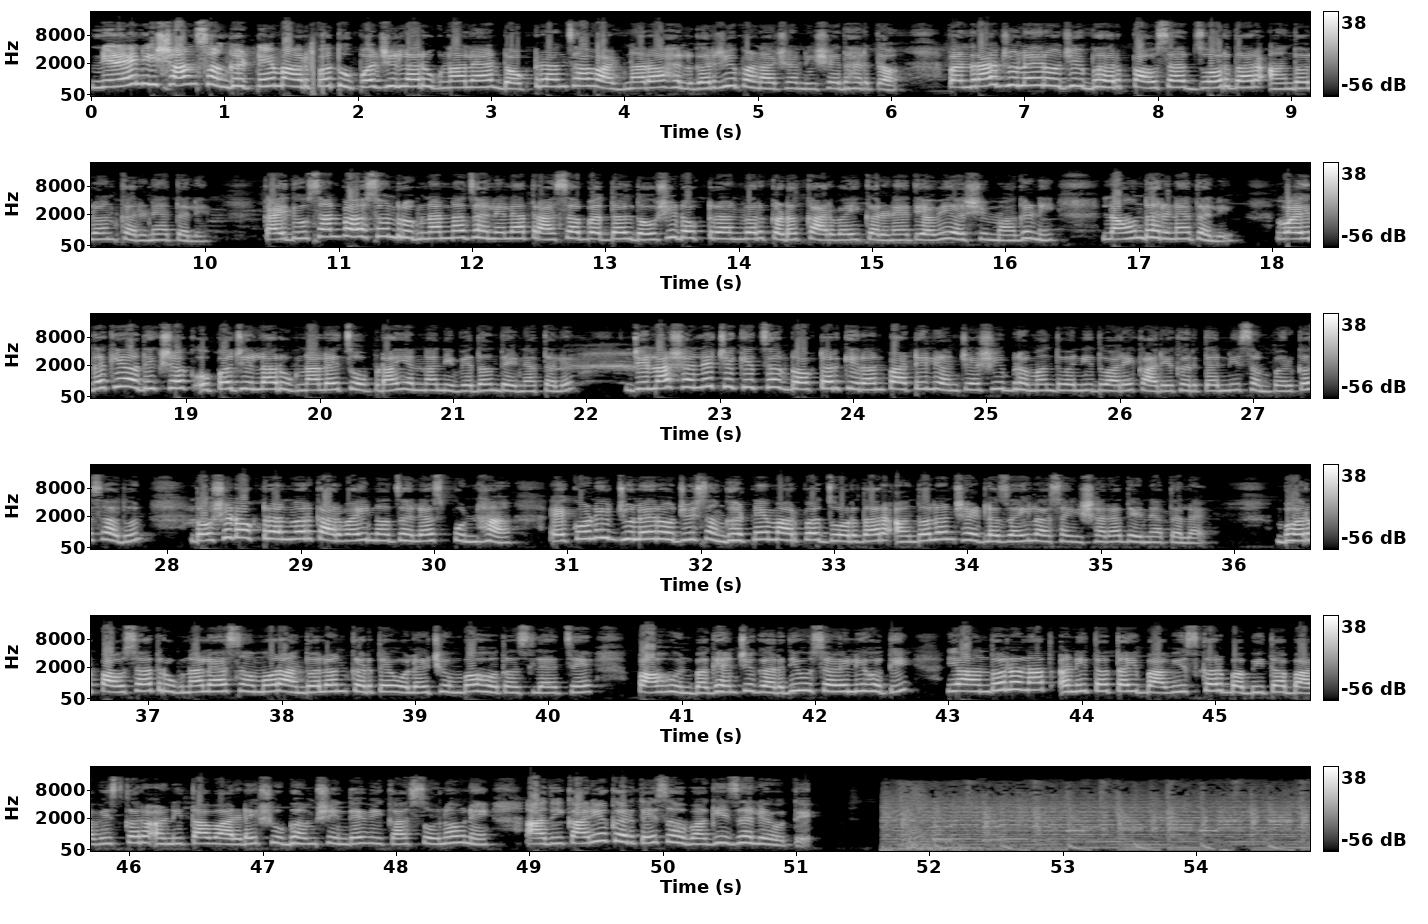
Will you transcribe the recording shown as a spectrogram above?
किसान संघटनेमार्फत उपजिल्हा रुग्णालयात डॉक्टरांचा वाढणारा हलगर्जीपणाच्या निषेधार्थ पंधरा जुलै रोजी भर पावसात जोरदार आंदोलन करण्यात आले. काही दिवसांपासून रुग्णांना झालेल्या त्रासाबद्दल दोषी डॉक्टरांवर कडक कारवाई करण्यात यावी अशी मागणी लावून धरण्यात आली. वैद्यकीय अधीक्षक उपजिल्हा रुग्णालय चोपडा यांना निवेदन देण्यात आले. जिल्हा शल्य चिकित्सक डॉक्टर किरण पाटील यांच्याशी भ्रमणध्वनीद्वारे कार्यकर्त्यांनी संपर्क साधून दोषी डॉक्टरांवर कारवाई न झाल्यास पुन्हा एकोणीस जुलै रोजी संघटनेमार्फत जोरदार आंदोलन छेडलं जाईल असा इशारा देण्यात आलाय. भर पावसात रुग्णालयासमोर आंदोलनकर्ते ओलेचिंब होत असल्याचे पाहून बघ्यांची गर्दी उसळली होती. या आंदोलनात अनिताताई बाविस्कर बबिता बाविस्कर अनिता वार्डे शुभम शिंदे विकास सोनवणे आदी कार्यकर्ते सहभागी झाले होते.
